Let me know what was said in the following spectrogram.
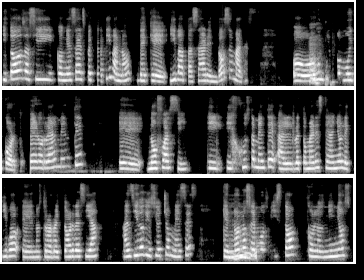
Y todos así con esa expectativa, ¿no? De que iba a pasar en dos semanas o ah. un tiempo muy corto. Pero realmente eh, no fue así. Y, justamente al retomar este año lectivo, eh, nuestro rector decía, han sido 18 meses que no nos hemos visto con los niños.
